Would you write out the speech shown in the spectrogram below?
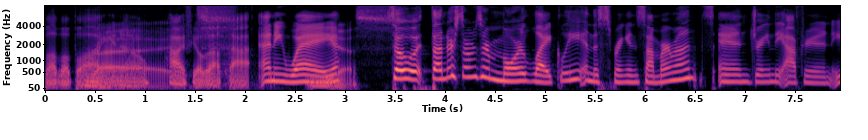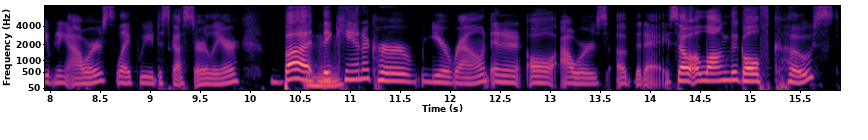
blah, blah, blah. You know how I feel about that. Anyway. Yes. So, thunderstorms are more likely in the spring and summer months and during the afternoon and evening hours, like we discussed earlier. But they Mhm. can occur year round and at all hours of the day. So, along the Gulf Coast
